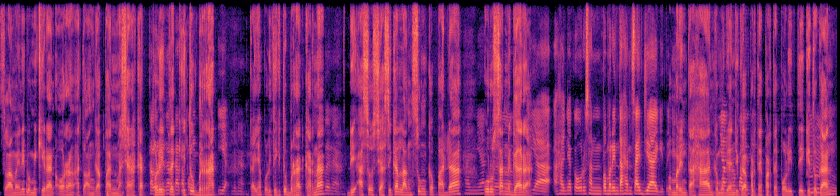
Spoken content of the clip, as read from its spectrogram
selama ini pemikiran orang atau anggapan masyarakat Kalau politik itu politik, berat. Iya, benar. Kayaknya politik itu berat karena Benar. diasosiasikan langsung kepada Hanya urusan ke- negara, Ya, hanya ke urusan pemerintahan saja gitu. pemerintahan, kemudian juga partai-partai politik gitu kan. Hmm,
